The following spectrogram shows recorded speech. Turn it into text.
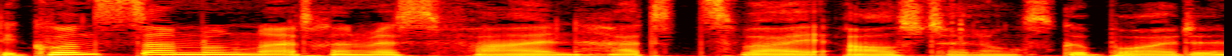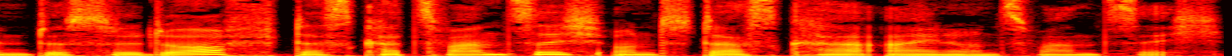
Die Kunstsammlung Nordrhein-Westfalen hat zwei Ausstellungsgebäude in Düsseldorf, das K20 und das K21.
